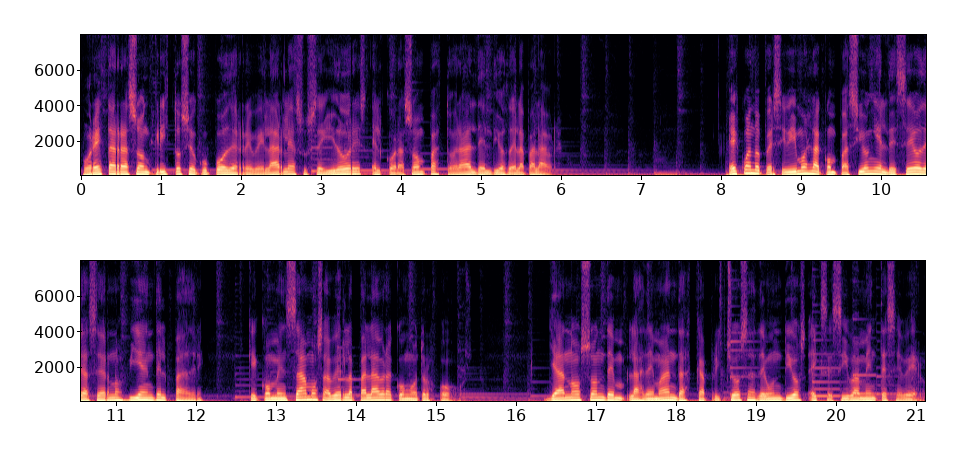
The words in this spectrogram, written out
Por esta razón Cristo se ocupó de revelarle a sus seguidores el corazón pastoral del Dios de la palabra. Es cuando percibimos la compasión y el deseo de hacernos bien del Padre que comenzamos a ver la palabra con otros ojos ya no son las demandas caprichosas de un Dios excesivamente severo,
